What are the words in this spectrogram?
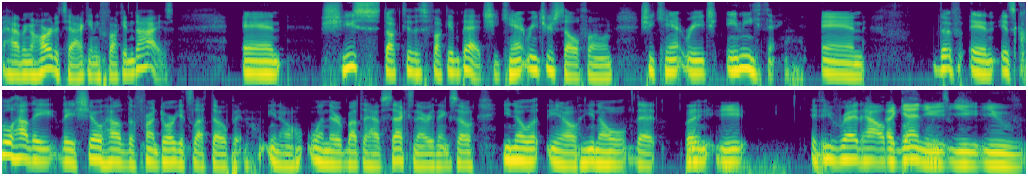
having a heart attack and he fucking dies. And she's stuck to this fucking bed. She can't reach her cell phone. She can't reach anything. And the and it's cool how they they show how the front door gets left open you know when they're about to have sex and everything so you know what you know you know that But when- you if you've read how again, you leads- you you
